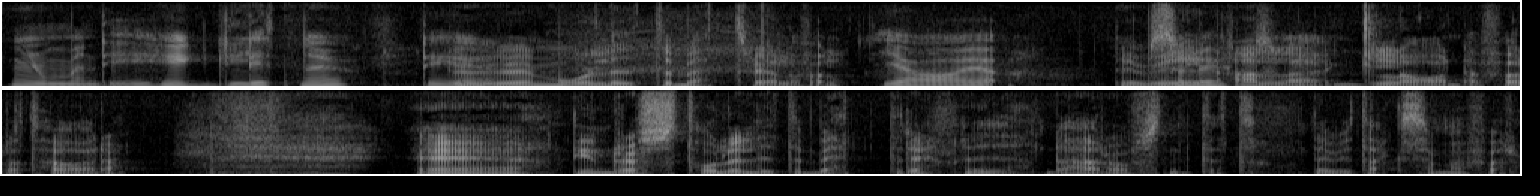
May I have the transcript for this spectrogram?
Jo, men det är hyggligt nu. Det. Du mår lite bättre i alla fall. Ja, ja. Det är vi Absolut. alla glada för att höra. Eh, din röst håller lite bättre i det här avsnittet. Det är vi tacksamma för.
